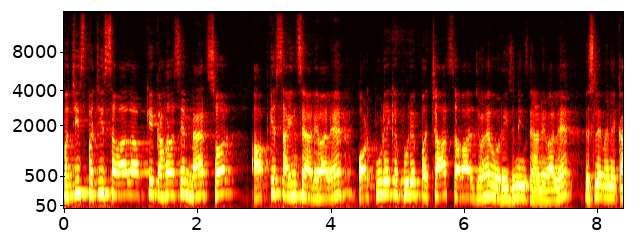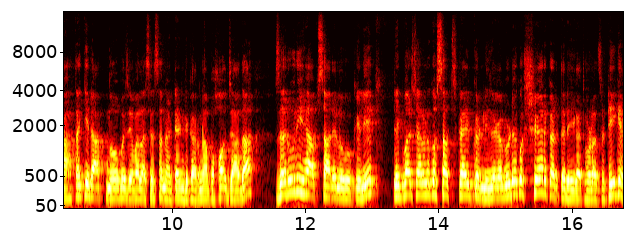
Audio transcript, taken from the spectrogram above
पच्चीस पच्चीस सवाल आपके कहाँ से? मैथ्स और आपके साइंस से आने वाले हैं और पूरे के पूरे 50 सवाल जो है वो रीजनिंग से आने वाले हैं। इसलिए मैंने कहा था कि रात नौ बजे वाला सेशन अटेंड करना बहुत ज़्यादा ज़रूरी है आप सारे लोगों के लिए। एक बार चैनल को सब्सक्राइब कर लीजिएगा, वीडियो को शेयर करते रहिएगा थोड़ा सा ठीक है?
